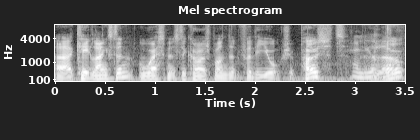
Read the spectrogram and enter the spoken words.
uh, Kate Langston, Westminster correspondent for the Yorkshire Post. Hello.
